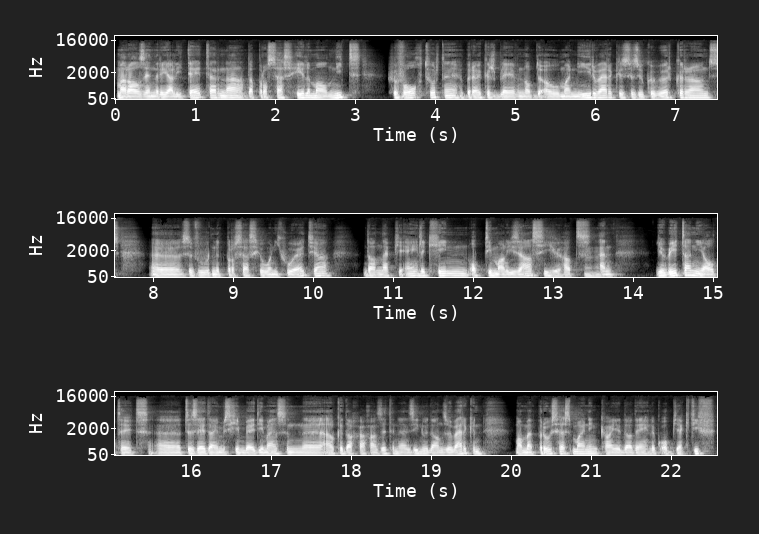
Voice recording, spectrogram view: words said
Maar als in realiteit daarna dat proces helemaal niet gevolgd wordt, hè, gebruikers blijven op de oude manier werken, ze zoeken workarounds, uh, ze voeren het proces gewoon niet goed uit, ja, dan heb je eigenlijk geen optimalisatie gehad. Mhm. En je weet dat niet altijd. Uh, tenzij dat je misschien bij die mensen uh, elke dag gaat gaan zitten en zien hoe dan ze werken. Maar met process mining kan je dat eigenlijk objectief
